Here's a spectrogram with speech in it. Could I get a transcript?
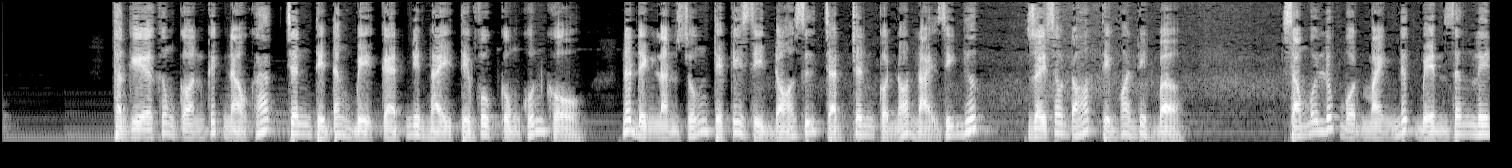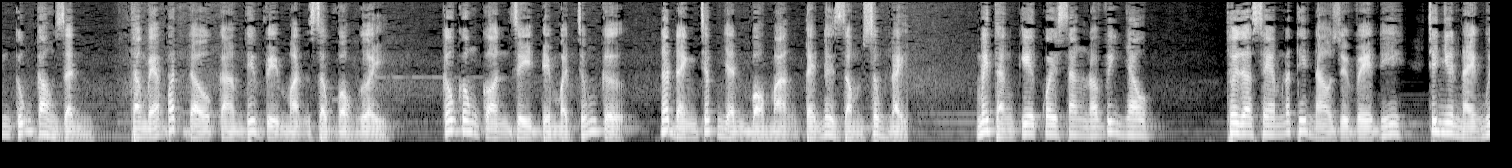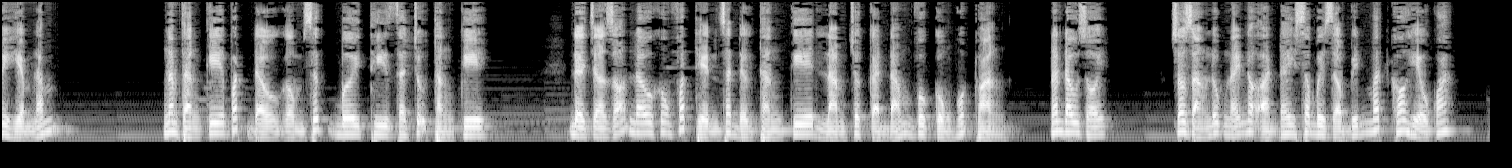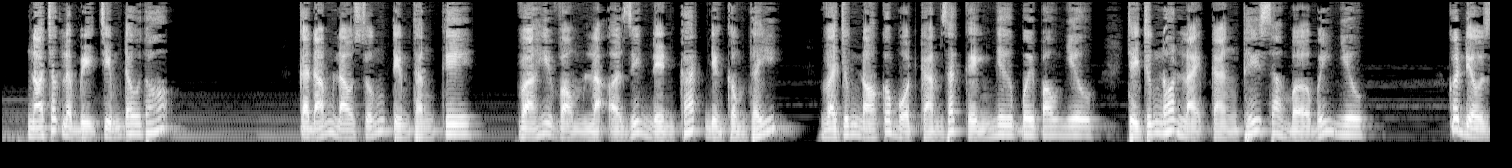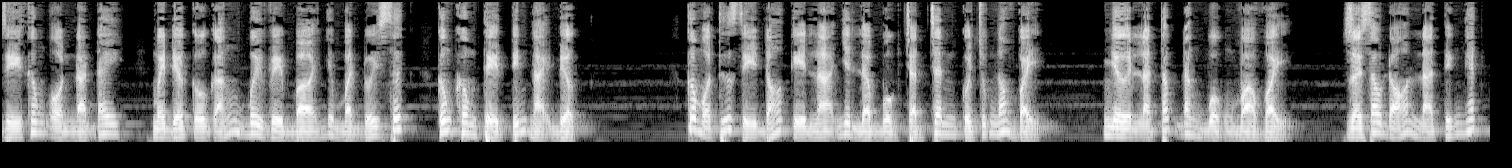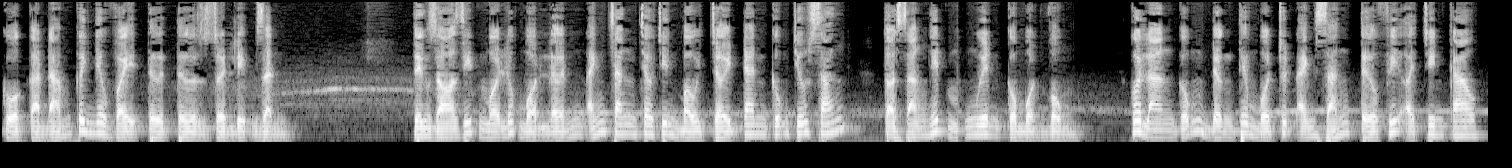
Thằng kia không còn cách nào khác, chân thì đang bị kẹt như này thì vô cùng khốn khổ. Nó định lặn xuống thì cái gì đó giữ chặt chân của nó lại dưới nước rồi sau đó thì ngoan lên bờ. Sau mỗi lúc một mảnh nước biển dâng lên cũng cao dần, thằng bé bắt đầu cảm thấy vị mặn sộc vào người cũng không còn gì để mà chống cự nó đành chấp nhận bỏ mạng tại nơi dòng sông này mấy thằng kia quay sang nói với nhau, thôi ra xem nó thế nào rồi về đi, chứ như này nguy hiểm lắm. Năm thằng kia bắt đầu gồng sức bơi thi ra chỗ thằng kia. Để chờ rõ lâu không phát hiện ra được thằng kia làm cho cả đám vô cùng hốt hoảng. Nó đâu rồi? Rõ ràng lúc nãy nó ở đây sao bây giờ biến mất khó hiểu quá? Nó chắc là bị chìm đâu đó. Cả đám lao xuống tìm thằng kia và hy vọng là ở dưới nền cát nhưng không thấy và chúng nó có một cảm giác kính như bơi bao nhiêu, thì chúng nó lại càng thấy xa bờ bấy nhiêu. Có điều gì không ổn ở đây, mấy đứa cố gắng bơi về bờ nhưng mà đuối sức, cũng không thể tiến lại được. Có một thứ gì đó kỳ lạ như là buộc chặt chân của chúng nó vậy, như là tóc đang buộc vào vậy. Rồi sau đó là tiếng hét của cả đám cứ như vậy từ từ rồi lịm dần tiếng gió rít mỗi lúc một lớn, ánh trăng treo trên bầu trời đen cũng chiếu sáng, tỏa sáng hết nguyên của một vùng. Cô làng cũng đừng thêm một chút ánh sáng từ phía ở trên cao.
